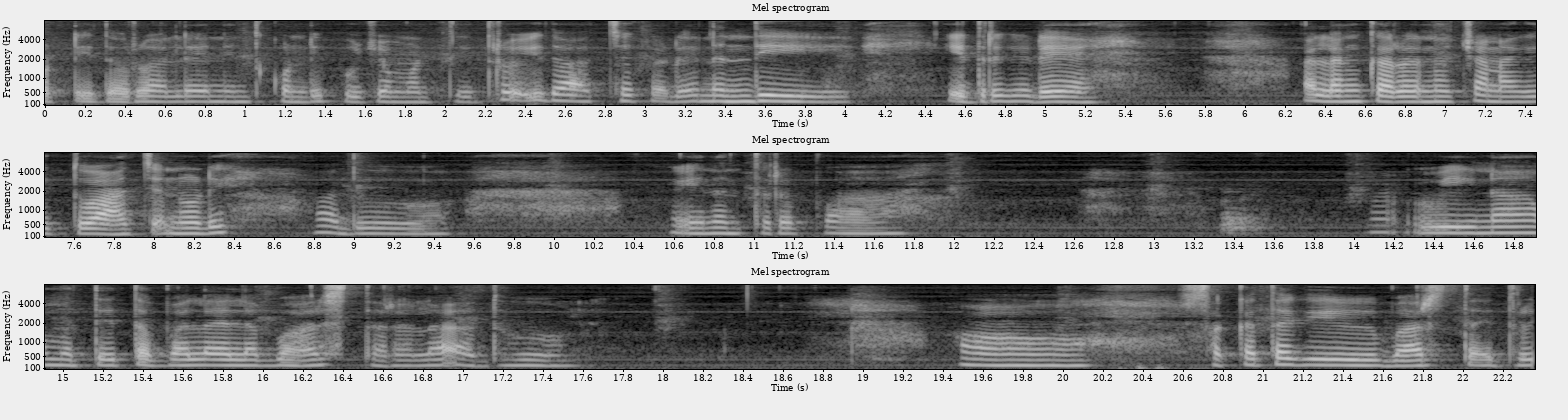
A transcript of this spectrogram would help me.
ಕೊಟ್ಟಿದ್ದವರು ಅಲ್ಲೇ ನಿಂತ್ಕೊಂಡು ಪೂಜೆ ಮಾಡ್ತಿದ್ರು. ಇದು ಆಚೆ ಕಡೆ ನಂದಿ ಎದುರುಗಡೆ ಅಲಂಕಾರವೂ ಚೆನ್ನಾಗಿತ್ತು. ಆಚೆ ನೋಡಿ ಅದು ಏನಂತಾರಪ್ಪ? ವೀಣಾ ಮತ್ತು ತಬಲ ಎಲ್ಲ ಬಾರಿಸ್ತಾರಲ್ಲ, ಅದು ಸಖತ್ತಾಗಿ ಬಾರಿಸ್ತಾಯಿದ್ರು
